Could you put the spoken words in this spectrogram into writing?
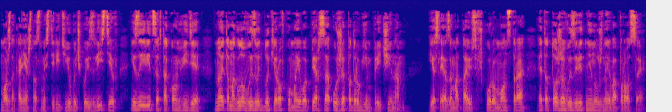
Можно, конечно, смастерить юбочку из листьев и заявиться в таком виде, но это могло вызвать блокировку моего перса уже по другим причинам. Если я замотаюсь в шкуру монстра, это тоже вызовет ненужные вопросы.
